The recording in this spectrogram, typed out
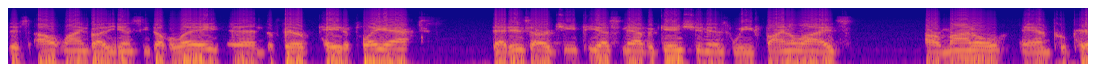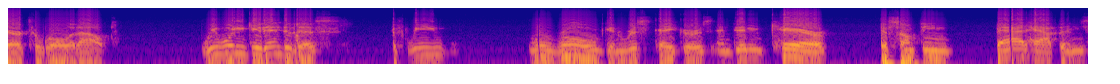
that's outlined by the NCAA and the Fair Pay to Play Act. That is our GPS navigation as we finalize our model and prepare to roll it out. We wouldn't get into this if we were rogue and risk takers and didn't care if something bad happens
